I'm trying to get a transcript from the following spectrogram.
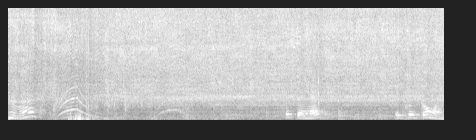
Huh? What the heck? It quit going.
